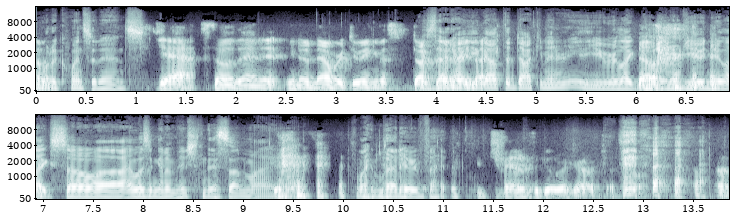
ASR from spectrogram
Um, what a coincidence! Yeah, so then it, you know, now we're doing this documentary. Is that how you got the documentary? You were like No. interviewed, and you're like, "So uh, I wasn't going to mention this on my uh, my letter, but huge fan of the Gilroy Garlic Festival.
